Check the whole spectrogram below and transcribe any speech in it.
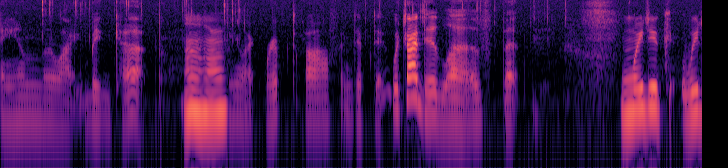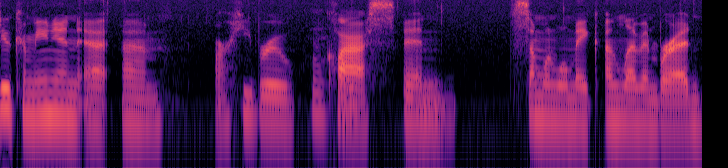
and the like big cup. Mm-hmm. You like ripped it off and dipped it, which I did love, but When we do we do communion at um, our Hebrew Mhm. class, and someone will make unleavened bread,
